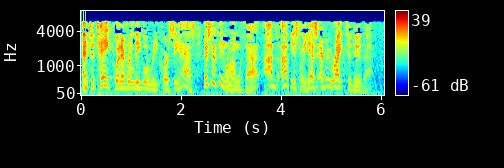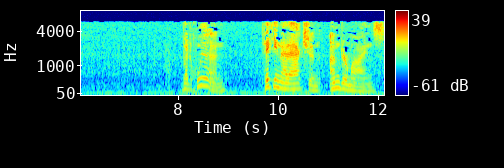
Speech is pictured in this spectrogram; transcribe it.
and to take whatever legal recourse he has. There's nothing wrong with that. Obviously, he has every right to do that. But when taking that action undermines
